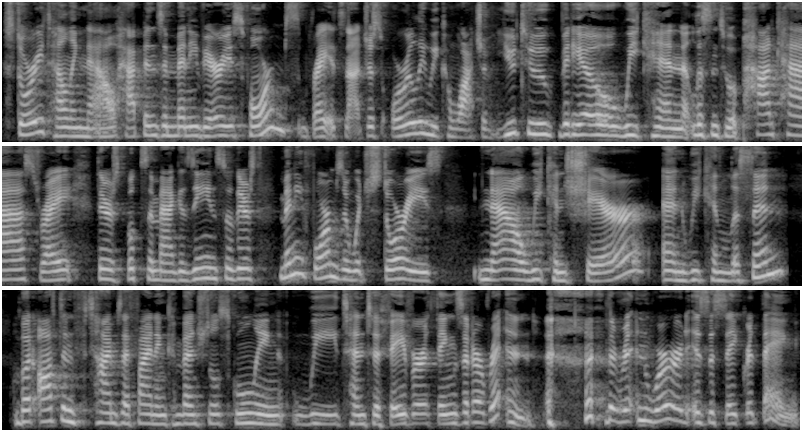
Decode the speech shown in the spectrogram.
storytelling now happens in many various forms right? It's not just orally. We can watch a youtube video. We can listen to a podcast right? There's books and magazines. So there's many forms in which stories now we can share and we can listen. But oftentimes I find in conventional schooling, we tend to favor things that are written. the written word is a sacred thing.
